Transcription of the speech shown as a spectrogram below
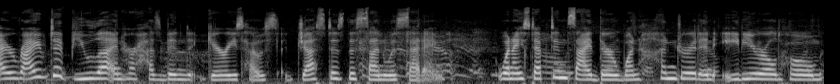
I arrived at Beulah and her husband Gary's house just as the sun was setting. When I stepped inside their 180 year old home,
